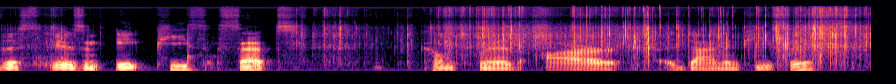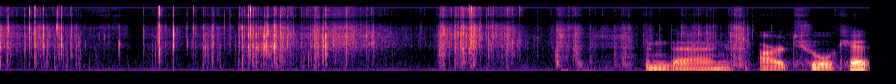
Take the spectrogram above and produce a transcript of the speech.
This is an eight piece set. Comes with our diamond pieces. And then our toolkit.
